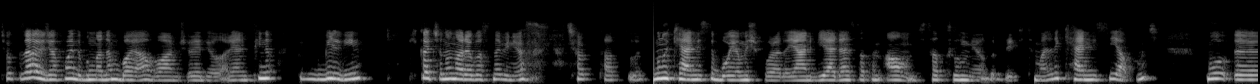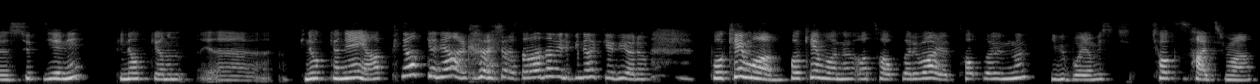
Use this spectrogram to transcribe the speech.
çok güzel ve Japonya'da bunlardan bayağı varmış öyle diyorlar. Yani Pino, bildiğin Pikachu'nun arabasına biniyorsun. çok tatlı. Bunu kendisi boyamış bu arada. Yani bir yerden satın almamış. Satılmıyordur büyük ihtimalle. Kendisi yapmış. Bu e, süt diyeni Pinokyo'nun eee, Pinokyo ne ya? Pinokyo ne arkadaşlar? Sabahtan beri Pinokyo diyorum. Pokemon. Pokemon'un o topları var ya toplarının gibi boyamış. Çok saçma.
